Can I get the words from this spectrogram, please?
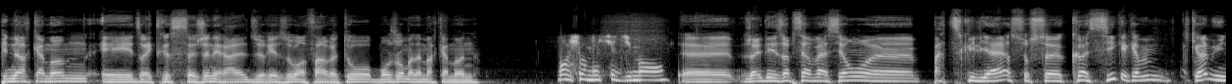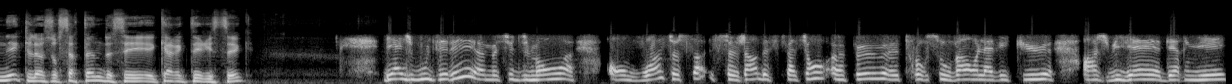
Pina Arcamon est directrice générale du réseau Enfants Retour. Bonjour, Madame Arcamon. Bonjour, Monsieur Dumont. Euh, vous avez des observations euh, particulières sur ce cas-ci, qui est quand même, qui est quand même unique là, sur certaines de ses caractéristiques? Bien, je vous dirais, euh, Monsieur Dumont, euh, on voit ce, genre de situation un peu euh, trop souvent. On l'a vécu en juillet dernier,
